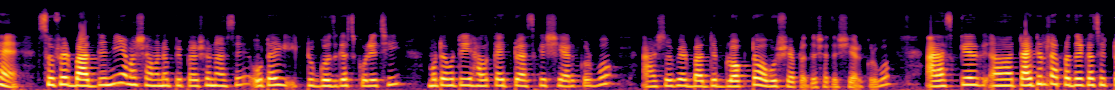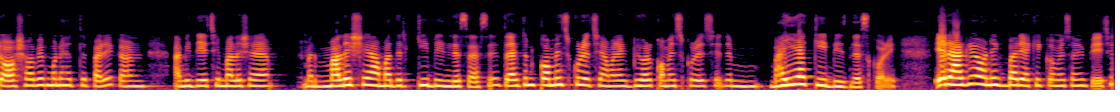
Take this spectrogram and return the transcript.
হ্যাঁ সোফের বার্থডে নিয়ে আমার সামান্য প্রিপারেশন আছে, ওটাই একটু গোছগাছ করেছি। মোটামুটি হালকা একটু আজকে শেয়ার করব, আর সোফের বার্থডে ব্লগটাও অবশ্যই আপনাদের সাথে শেয়ার করব। আর আজকের টাইটেলটা আপনাদের কাছে একটু অস্বাভাবিক মনে হতে পারে, কারণ আমি দিয়েছি মালয়েশিয়া মানে মালয়েশিয়া আমাদের কি বিজনেস আছে। তো একজন কমেন্টস করেছে, আমার এক ভিউয়ার কমেন্টস করেছে যে, ভাইয়া কি বিজনেস করে? এর আগে অনেকবার একই কমেন্টস আমি পেয়েছি,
